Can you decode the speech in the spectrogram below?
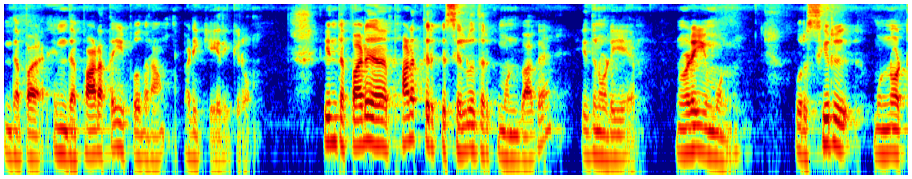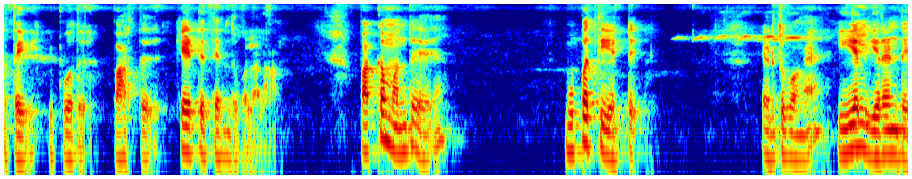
இந்த ப இந்த பாடத்தை இப்போது நாம் படிக்க இருக்கிறோம். இந்த பட பாடத்திற்கு செல்வதற்கு முன்பாக இதனுடைய நுழையும் முன் ஒரு சிறு முன்னோட்டத்தை இப்போது பார்த்து கேட்டு தெரிந்து கொள்ளலாம். பக்கம் வந்து முப்பத்தி எட்டு. எடுத்துக்கோங்க. இயல் இரண்டு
